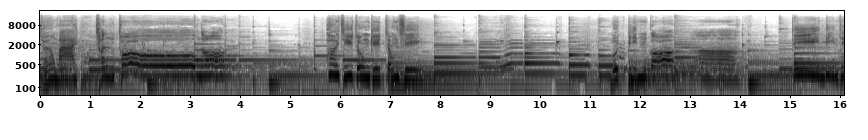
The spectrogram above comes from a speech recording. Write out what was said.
长埋尘土内，开始终结总是没变改。天边的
